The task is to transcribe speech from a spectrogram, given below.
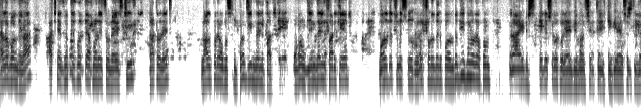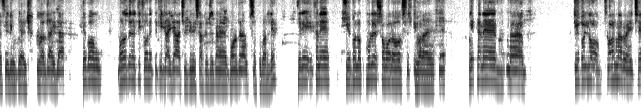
হ্যালো বন্ধুরা, আজকে ঘুরতে ঘুরতে আপনাদের চলে এসেছি নাটোরের লালপুরে অবস্থিত গ্রিন ভ্যালি পার্ক এবং গ্রিন ভ্যালি পার্কে বড়দের থেকে শুরু করে ছোটদের পর্যন্ত বিভিন্ন রকম রাইড থেকে শুরু করে বিভিন্ন সেলফি গাছে জায়গা এবং বড়দের থেকে অনেক কিছু জায়গা আছে জিনিস সাথে যেখানে বড়দেরা উৎসব পারবে। থেকে এখানে বিভিন্ন ফুলের সমারোহ সৃষ্টি করা হয়েছে। এখানে বিভিন্ন ঝর্ণা রয়েছে।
